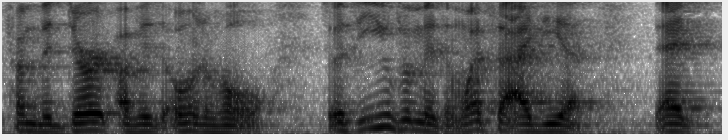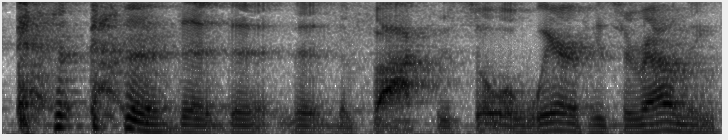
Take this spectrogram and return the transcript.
from the dirt of his own hole. So it's a euphemism. What's the idea? That the, the, the, the fox is so aware of his surroundings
